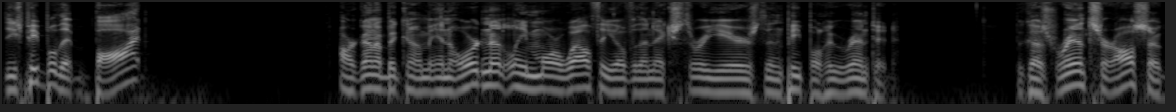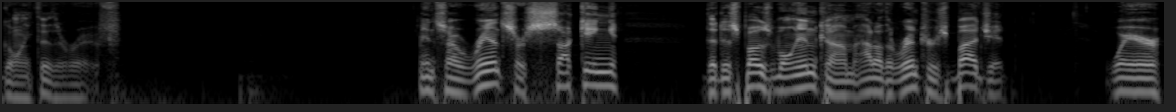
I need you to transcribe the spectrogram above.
these people that bought are going to become inordinately more wealthy over the next three years than people who rented because rents are also going through the roof. And so rents are sucking the disposable income out of the renter's budget. Where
